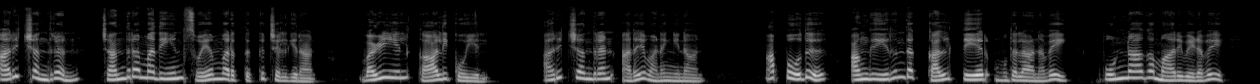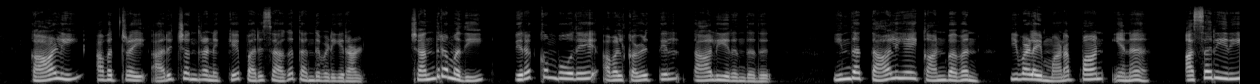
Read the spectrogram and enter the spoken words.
அரிச்சந்திரன் சந்திரமதியின் சுயம்வரத்துக்குச் செல்கிறான். வழியில் காளி கோயில் அரிச்சந்திரன் அதை வணங்கினான். அப்போது அங்கு இருந்த கல் தேர் முதலானவை பொன்னாக மாறிவிடவே காளி அவற்றை அரிச்சந்திரனுக்கே பரிசாக தந்துவிடுகிறாள். சந்திரமதி பிறக்கும்போதே அவள் கழுத்தில் தாலி இருந்தது. இந்த தாலியை காண்பவன் இவளை மணப்பான் என அசரீரி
